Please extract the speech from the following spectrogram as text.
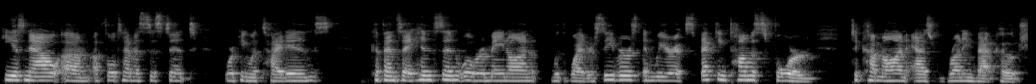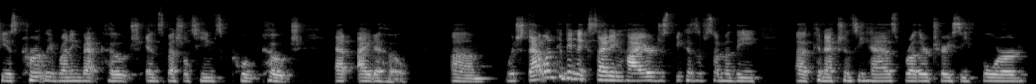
He is now um, a full time assistant working with tight ends. Kefense Hynson will remain on with wide receivers, and we are expecting Thomas Ford to come on as running back coach. He is currently running back coach and special teams co- coach at Idaho, um, which that one could be an exciting hire just because of some of the uh, connections he has. Brother Tracy Ford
